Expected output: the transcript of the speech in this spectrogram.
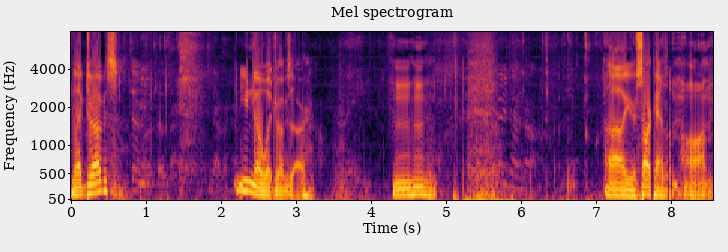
You like drugs? Don't know what those are. Never. You know what drugs are. Mm-hmm. What are you talking about? Uh, your sarcasm. Um.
